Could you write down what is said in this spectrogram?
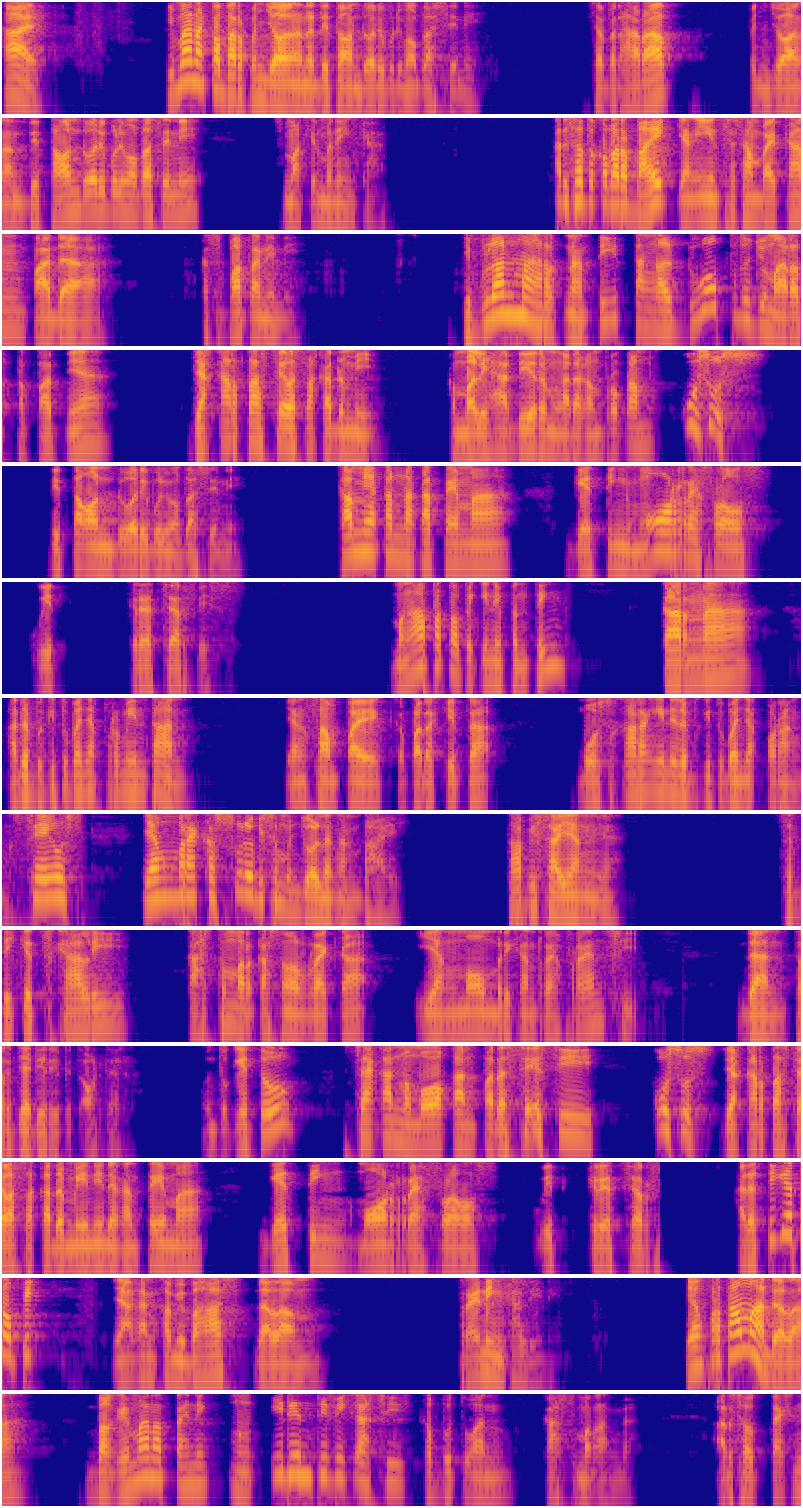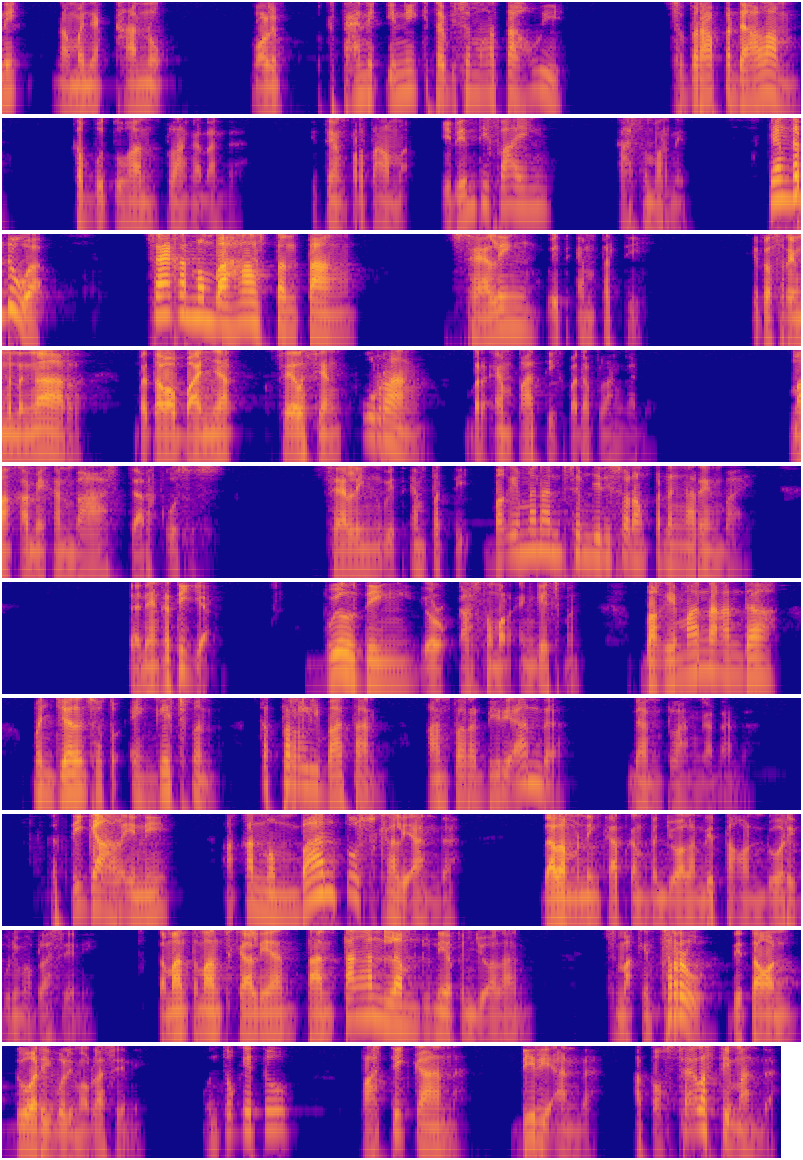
Hai, gimana kabar penjualan Anda di tahun 2015 ini? Saya berharap penjualan Anda di tahun 2015 ini semakin meningkat. Ada satu kabar baik yang ingin saya sampaikan pada kesempatan ini. Di bulan Maret nanti, tanggal 27 Maret tepatnya, Jakarta Sales Academy kembali hadir mengadakan program khusus di tahun 2015 ini. Kami akan mengangkat tema Getting More Referrals with Great Service. Mengapa topik ini penting? Karena ada begitu banyak permintaan yang sampai kepada kita bahwa sekarang ini ada begitu banyak orang sales yang mereka sudah bisa menjual dengan baik. Tapi sayangnya, sedikit sekali customer-customer mereka yang mau memberikan referensi dan terjadi repeat order. Untuk itu, saya akan membawakan pada sesi khusus Jakarta Sales Academy ini dengan tema Getting More Referrals with Great Service. Ada tiga topik yang akan kami bahas dalam training kali ini. Yang pertama adalah bagaimana teknik mengidentifikasi kebutuhan customer Anda. Ada satu teknik namanya Kano. Melalui teknik ini kita bisa mengetahui seberapa dalam kebutuhan pelanggan Anda. Itu yang pertama, identifying customer need. Yang kedua, saya akan membahas tentang selling with empathy. Kita sering mendengar betapa banyak sales yang kurang berempati kepada pelanggan. Maka kami akan bahas secara khusus selling with empathy. Bagaimana bisa menjadi seorang pendengar yang baik. Dan yang ketiga, building your customer engagement. Bagaimana Anda menjalin suatu engagement, keterlibatan antara diri Anda dan pelanggan Anda. Ketiga hal ini akan membantu sekali Anda dalam meningkatkan penjualan di tahun 2015 ini. Teman-teman sekalian, tantangan dalam dunia penjualan semakin seru di tahun 2015 ini. Untuk itu, pastikan diri Anda atau sales team Anda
